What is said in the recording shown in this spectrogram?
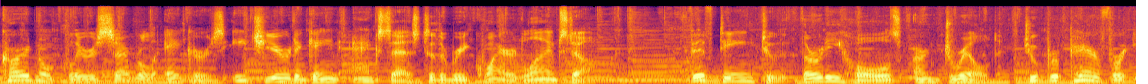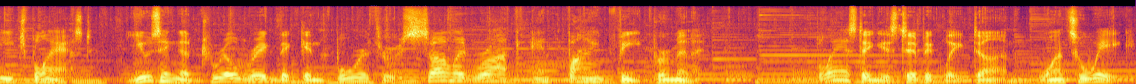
Cardinal clears several acres each year to gain access to the required limestone. 15 to 30 holes are drilled to prepare for each blast, using a drill rig that can bore through solid rock at 5 feet per minute. Blasting is typically done once a week.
